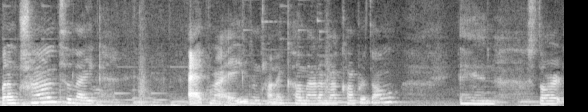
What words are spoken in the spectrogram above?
But I'm trying to like act my age. I'm trying to come out of my comfort zone and start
